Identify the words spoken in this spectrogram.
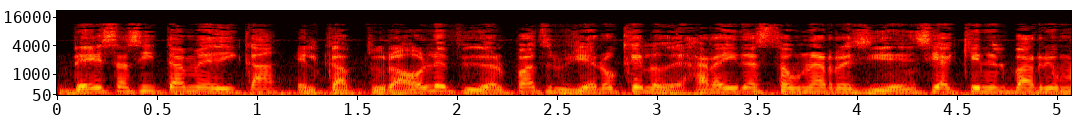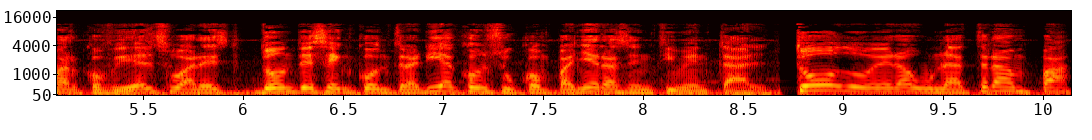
de esa cita médica, el capturado le pidió al patrullero que lo dejara ir hasta una residencia aquí en el barrio Marco Fidel Suárez, donde se encontraría con su compañera sentimental. Todo era una trampa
